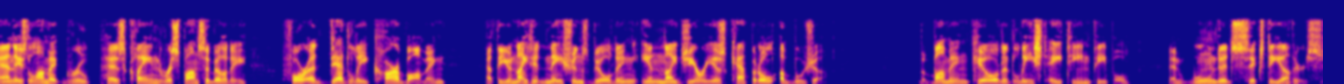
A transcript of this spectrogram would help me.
An Islamic group has claimed responsibility for a deadly car bombing at the United Nations building in Nigeria's capital, Abuja. The bombing killed at least 18 people and wounded 60 others.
